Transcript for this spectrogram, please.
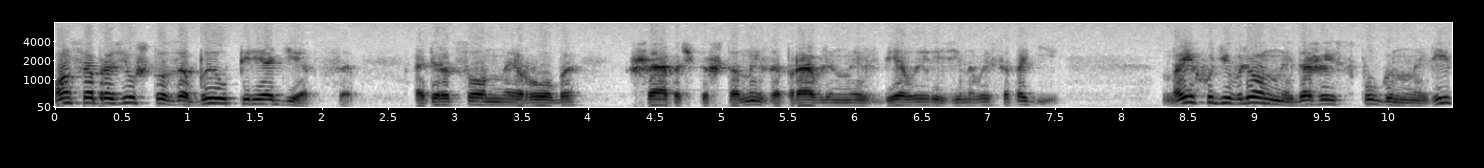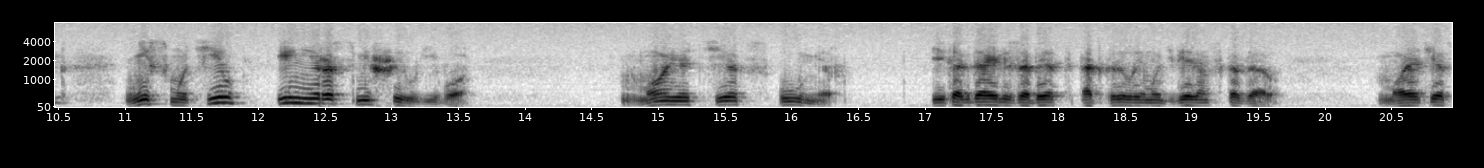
он сообразил, что забыл переодеться. Операционная роба, шапочка, штаны, заправленные в белые резиновые сапоги. Но их удивленный, даже испуганный вид не смутил и не рассмешил его. «Мой отец умер». И когда Элизабет открыла ему дверь, он сказал — мой отец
